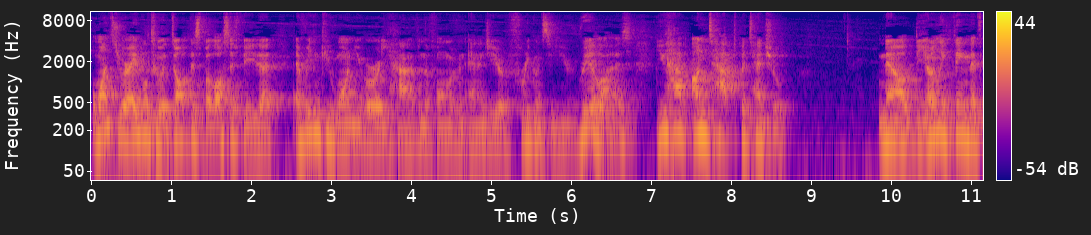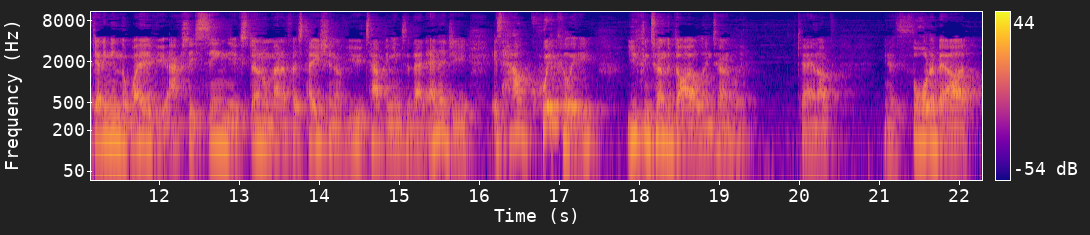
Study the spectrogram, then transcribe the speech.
Once you're able to adopt this philosophy that everything you want you already have in the form of an energy or a frequency, you realize you have untapped potential. Now, the only thing that's getting in the way of you actually seeing the external manifestation of you tapping into that energy is how quickly you can turn the dial internally. Okay, and I've you know thought about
